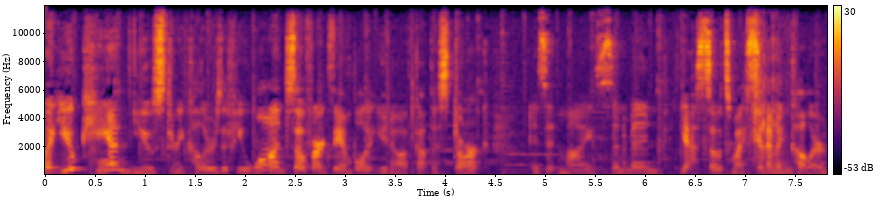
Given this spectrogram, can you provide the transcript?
but you can use three colors if you want. So for example, you know, I've got this dark, is it my cinnamon? Yes, so it's my cinnamon color.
